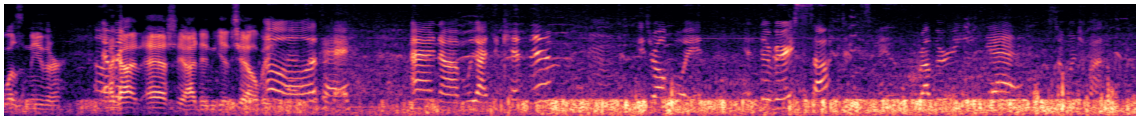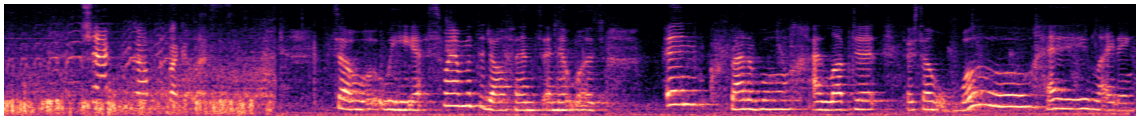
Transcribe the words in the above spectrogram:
Wasn't either. Oh. I got Ashley, I didn't get Shelby. Oh, that's okay. And um, we got to kiss him. Mm-hmm. These are all boys. Yes, they're very soft and smooth, rubbery. Yeah, so much fun. Check off the bucket list. So we swam with the dolphins and it was incredible. I loved it. They're so, whoa, hey, lighting.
